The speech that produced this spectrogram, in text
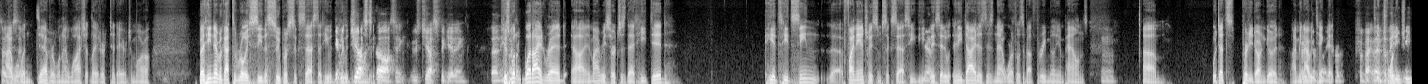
So I will endeavor when I watch it later today or tomorrow. But he never got to really see the super success that he would. It he was would just starting. It was just beginning. Because what think- what I had read uh, in my research is that he did. He had he'd seen uh, financially some success. He, he Yeah. they said, it was, and he died as his net worth was about three million pounds. Mm, Um, which that's pretty darn good. I mean, pretty I would take that. for, for back then. But 20 he,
